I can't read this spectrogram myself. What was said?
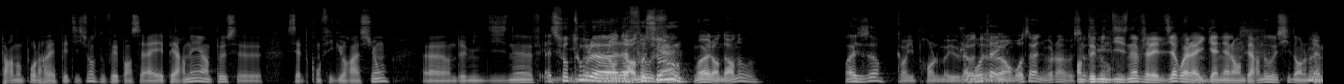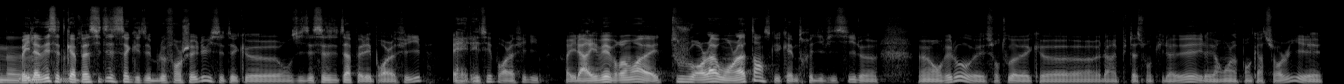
pardon pour la répétition, ça nous fait penser à Épernay un peu cette configuration en 2019. surtout la, la Ouais, Landerneau. Ouais, c'est ça. quand il prend le maillot La jaune Bretagne. euh, en Bretagne. Voilà, En fait- 2019, j'allais le dire, voilà, il gagne à Landerneau aussi dans le Ouais. même. Bah, il avait cette capacité, c'est ça qui était bluffant chez lui, c'était que on se disait cette étape elle est pour la Philippe, et elle était pour la Philippe. Enfin, il arrivait vraiment à être toujours là où on l'attend, ce qui est quand même très difficile euh, euh, en vélo, et surtout avec euh, la réputation qu'il avait, il avait vraiment la pancarte sur lui, et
